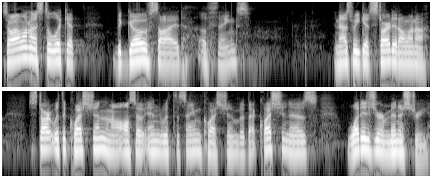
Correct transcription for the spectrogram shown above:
So I want us to look at the go side of things. And as we get started, I want to start with a question and I'll also end with the same question. But that question is what is your ministry?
